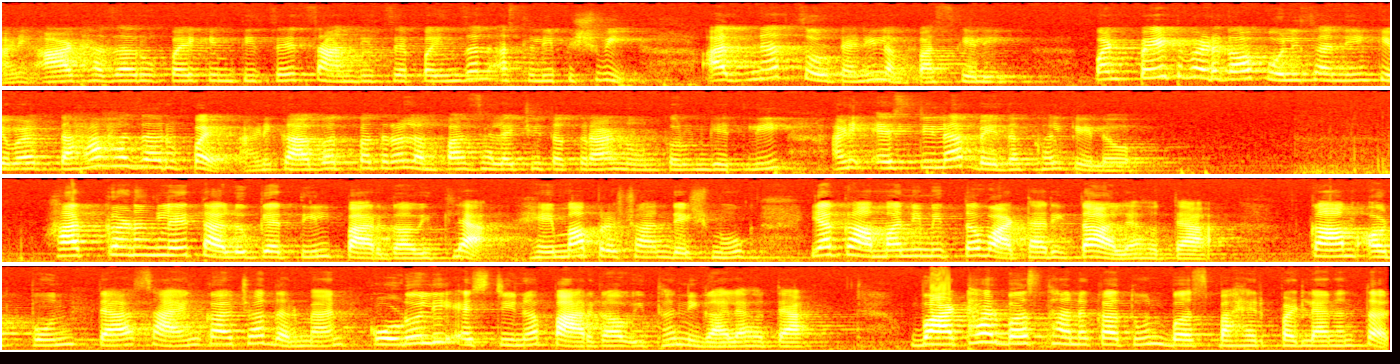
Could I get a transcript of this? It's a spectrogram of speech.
आणि आठ हजार रुपये किमतीचे चांदीचे पैंजण असलेली पिशवी अज्ञात चोरट्यांनी लंपास केली. पण पेठ वडगाव पोलिसांनी केवळ दहा हजार रुपये आणि कागदपत्र लंपास झाल्याची तक्रार नोंद करून घेतली आणि एस टीला बेदखल केलं. हातकणंगले तालुक्यातील पारगाव इथल्या हेमा प्रशांत देशमुख या कामानिमित्त वाटारीता आल्या होत्या. काम अटपून त्या सायंकाळच्या दरम्यान कोडोली एस टीनं पारगाव इथं निघाल्या होत्या. वाठार बस स्थानकातून बस बाहेर पडल्यानंतर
